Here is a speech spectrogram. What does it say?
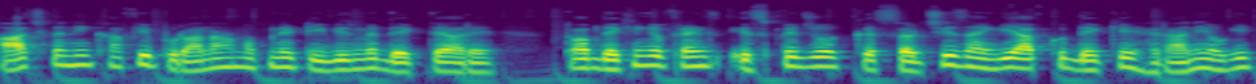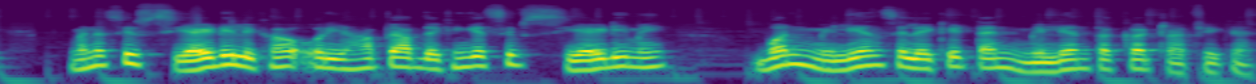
आज का नहीं, काफ़ी पुराना हम अपने टी में देखते आ रहे हैं। तो आप देखेंगे फ्रेंड्स इस पर जो सर्चेज आएँगी, आपको देख के हैरानी होगी। मैंने सिर्फ़ CID लिखा और यहाँ पर आप देखेंगे सिर्फ़ CID में ही वन मिलियन से लेके टेन मिलियन तक का ट्रैफ़िक है।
